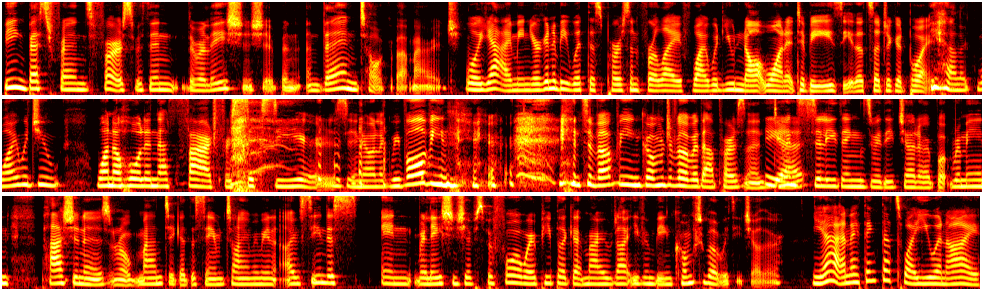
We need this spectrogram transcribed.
being best friends first within the relationship and, and then talk about marriage. Well, yeah, I mean, you're going to be with this person for life. Why would you not want it to be easy? That's such a good point. Yeah, like why would you want to hold in that fart for 60 years? You know, like we've all been there. It's about being comfortable with that person and Yeah. doing silly things with each other, but remain passionate and romantic at the same time. I mean, I've seen this in relationships before where people get married without even being comfortable with each other. Yeah, and I think that's why you and I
